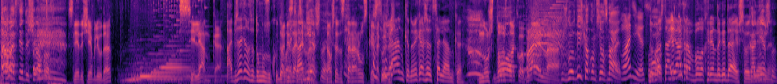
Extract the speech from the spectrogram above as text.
Давай следующий вопрос. Следующее блюдо. Селянка. А обязательно вот эту музыку давать? Обязательно. Конечно. Потому что это старорусское такое. знаешь. Солянка, ну мне кажется, это солянка. Ну что Вот. ж такое, правильно? Ну видишь, как он все знает. Молодец. Ну Вот. просто авиаторов было хрен догадаешься. Вот Конечно. реально.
